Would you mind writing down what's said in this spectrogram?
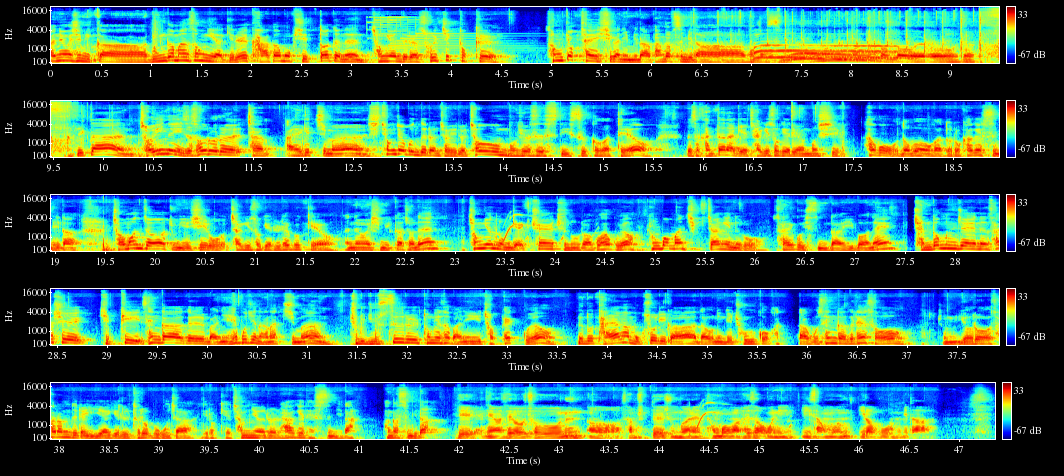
안녕하십니까. 민감한 성 이야기를 가감없이 떠드는 청년들의 솔직 토크 성격 차이 시간입니다. 반갑습니다. 반갑습니다. 오, 반가워요. 자, 일단 저희는 이제 서로를 잘 알겠지만 시청자분들은 저희를 처음 보셨을 수도 있을 것 같아요. 그래서 간단하게 자기소개를 한 번씩 하고 넘어가도록 하겠습니다. 저 먼저 좀 예시로 자기소개를 해볼게요. 안녕하십니까. 저는 청년 농객 최준호라고 하고요. 평범한 직장인으로 살고 있습니다. 이번에 젠더 문제는 사실 깊이 생각을 많이 해보진 않았지만 주로 뉴스를 통해서 많이 접했고요. 그래도 다양한 목소리가 나오는 게 좋을 것 같다고 생각을 해서 좀 여러 사람들의 이야기를 들어보고자 이렇게 참여를 하게 됐습니다. 반갑습니다. 예, 안녕하세요. 저는 어, 30대 중반의 평범한 회사원인 이상원이라고 합니다.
